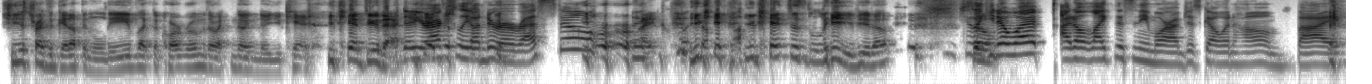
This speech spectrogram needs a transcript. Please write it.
she just tried to get up and leave like the courtroom. They're like, no, no, you can't. You can't do that. No, you're you actually just, under arrest still. right. Like, you can't. Fuck? You can't just leave. You know. She's so, like, you know what? I don't like this anymore. I'm just going home. Bye.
